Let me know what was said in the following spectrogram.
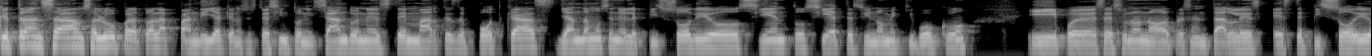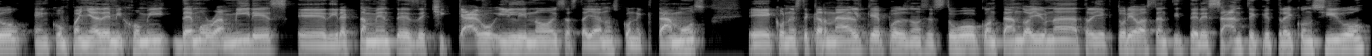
Qué tranza, un saludo para toda la pandilla que nos esté sintonizando en este martes de podcast. Ya andamos en el episodio 107, si no me equivoco, y pues es un honor presentarles este episodio en compañía de mi homie Demo Ramírez, eh, directamente desde Chicago, Illinois, hasta allá nos conectamos. Eh, con este carnal que pues nos estuvo contando hay una trayectoria bastante interesante que trae consigo.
